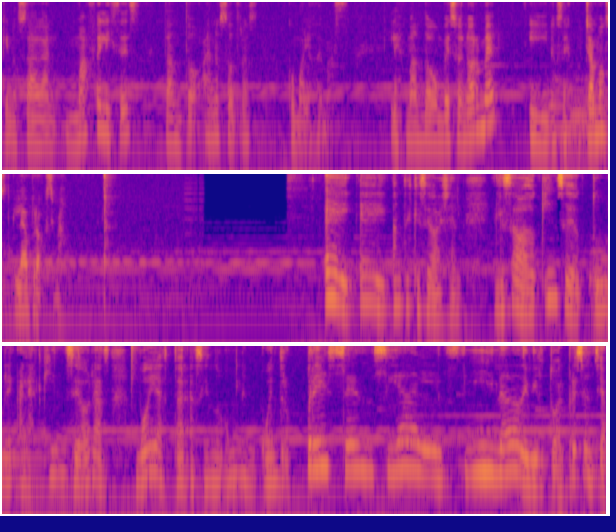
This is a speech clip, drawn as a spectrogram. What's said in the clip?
que nos hagan más felices tanto a nosotros como a los demás. Les mando un beso enorme y nos escuchamos la próxima. ¡Ey, ey! Antes que se vayan, el sábado 15 de octubre a las 15 horas voy a estar haciendo un encuentro presencial, sin nada de virtual, presencial.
